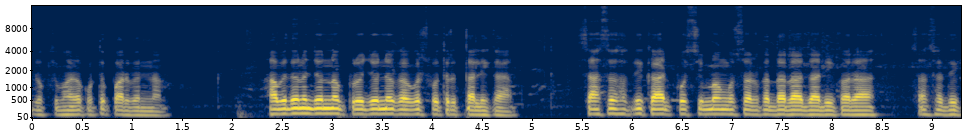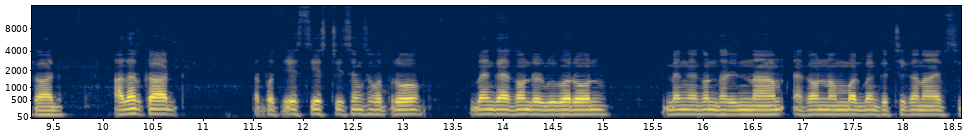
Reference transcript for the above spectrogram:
লক্ষ্মী ভাণ্ডার করতে পারবেন না। আবেদনের জন্য প্রয়োজনীয় কাগজপত্রের তালিকা। স্বাস্থ্যসাথী কার্ড পশ্চিমবঙ্গ সরকার দ্বারা জারি করা স্বাস্থ্যসাথী কার্ড আধার কার্ড, তারপর এসসি, এসটি, শংসাপত্র ব্যাঙ্ক অ্যাকাউন্টের বিবরণ ব্যাঙ্ক অ্যাকাউন্টধারীর নাম, অ্যাকাউন্ট নাম্বার, ব্যাংকের ঠিকানা, আইএফসি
